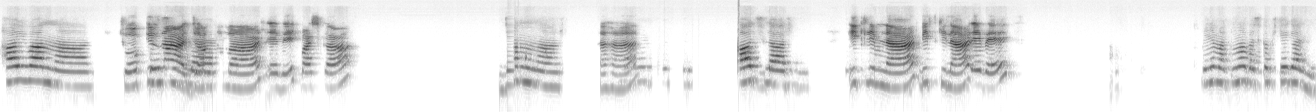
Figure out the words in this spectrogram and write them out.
Hayvanlar, Çok güzel. Yeşiller. Canlılar. Evet. Başka? canlılar, Hı hı. ağaçlar, İklimler, bitkiler. Evet. Benim aklıma başka bir şey gelmiyor.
